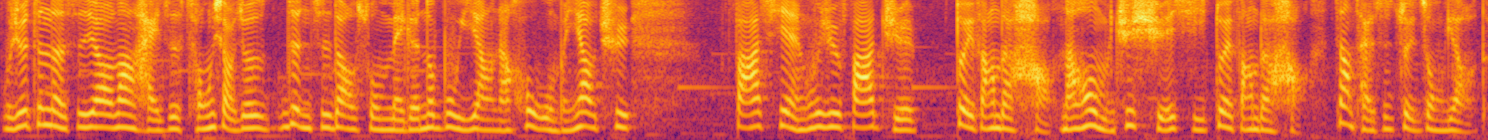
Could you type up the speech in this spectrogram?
我觉得真的是要让孩子从小就认知到，说每个人都不一样，然后我们要去发现，会去发掘对方的好，然后我们去学习对方的好，这样才是最重要的。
